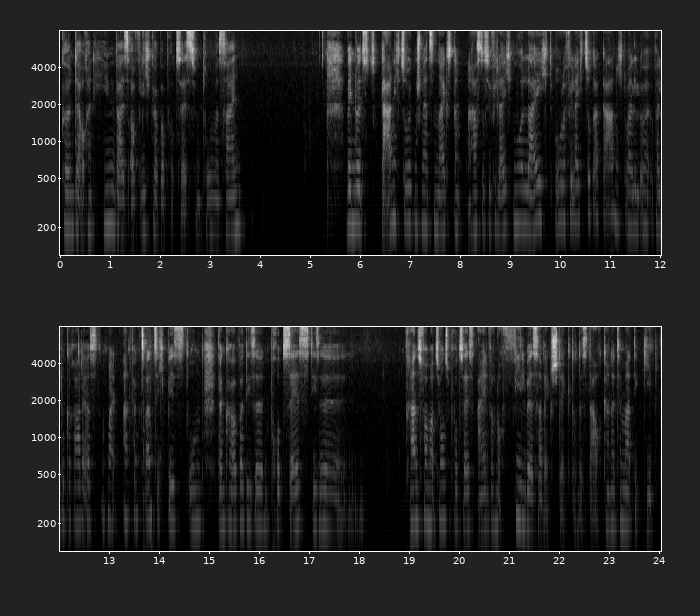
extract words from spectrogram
könnte auch ein Hinweis auf Lichtkörperprozesssymptome sein. Wenn du jetzt gar nicht zu Rückenschmerzen neigst, dann hast du sie vielleicht nur leicht oder vielleicht sogar gar nicht, weil, äh, weil du gerade erst mal Anfang 20 bist und dein Körper diesen Prozess, diesen Transformationsprozess einfach noch viel besser wegsteckt und es da auch keine Thematik gibt.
